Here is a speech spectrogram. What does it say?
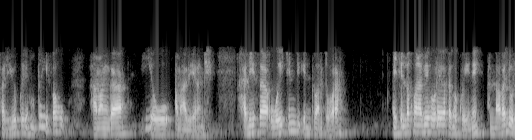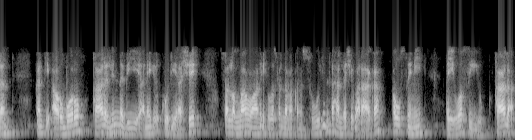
فليكرم ضيفه. أمانغا يو أما بيرانش حديثة ويتن دي إدوان تورا. يفل لك نبي هريرة كويني أن رجلا كانت أربورو قال للنبي أنا إركو دي أشي. صلى الله عليه وسلم كان سوج لها لشي براغا. أوصني أي وصي قال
